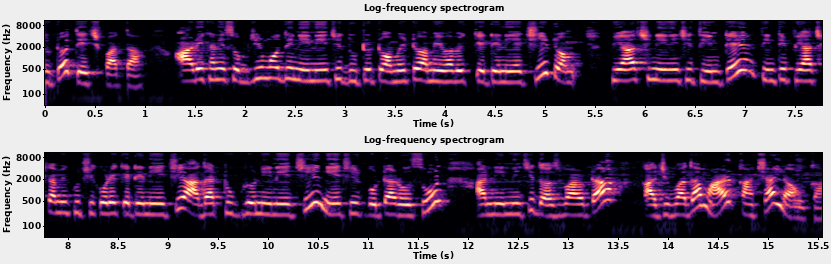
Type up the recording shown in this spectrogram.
দুটো তেজপাতা। আর এখানে সবজির মধ্যে নিয়ে নিয়েছি দুটো টমেটো আমি এভাবে কেটে নিয়েছি, টম, পেঁয়াজ নিয়ে নিয়েছি তিনটে তিনটে পেঁয়াজকে আমি কুচি করে কেটে নিয়েছি আদার টুকরো নিয়ে নিয়েছি নিয়েছি গোটা রসুন আর নিয়ে নিয়েছি দশ বারোটা কাজু বাদাম আর কাঁচা লঙ্কা।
